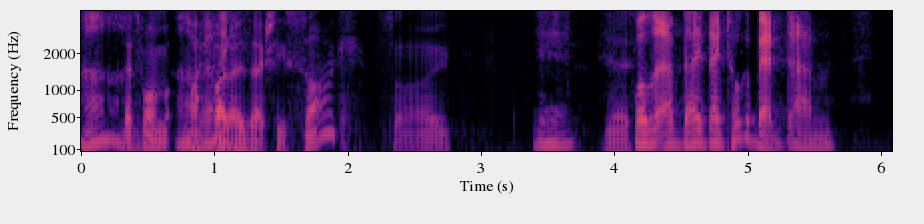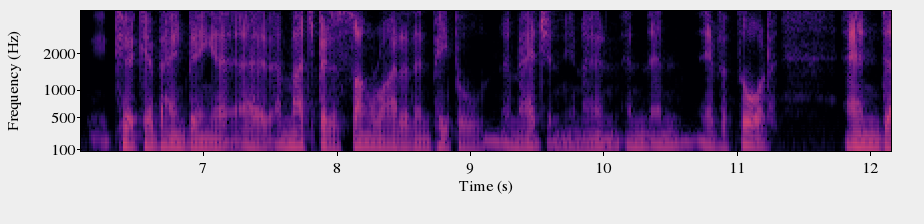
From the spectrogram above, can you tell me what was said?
Ah, That's why my, Oh, my really? photos actually suck. So yeah. yes. Well, uh, they they talk about um, Kurt Cobain being a, a, a much better songwriter than people imagine, you know, and and ever thought. And uh,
